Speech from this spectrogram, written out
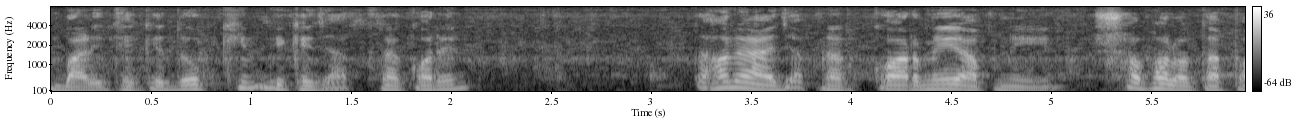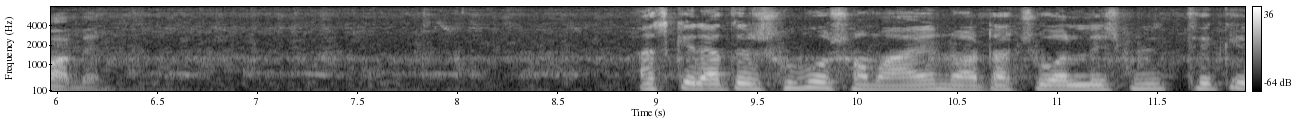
বাড়ি থেকে দক্ষিণ দিকে যাত্রা করেন, তাহলে আজ আপনার কর্মে আপনি সফলতা পাবেন। আজকে রাতের শুভ সময় নটা চুয়াল্লিশ মিনিট থেকে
